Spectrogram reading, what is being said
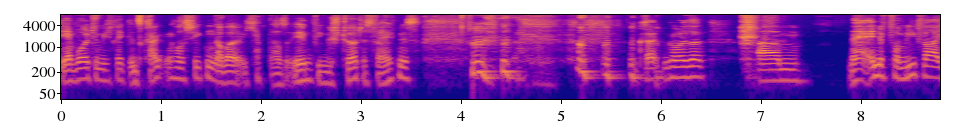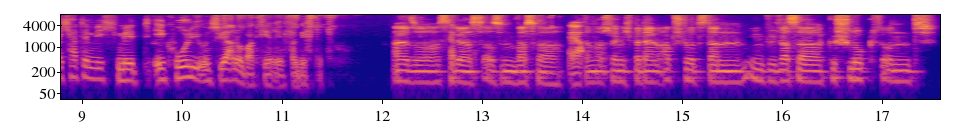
Der wollte mich direkt ins Krankenhaus schicken, aber ich habe da so irgendwie ein gestörtes Verhältnis zu Krankenhäusern. Ähm, naja, Ende vom Lied war, ich hatte mich mit E. coli und Cyanobakterien vergiftet. Also hast du das aus dem Wasser, Ja. dann wahrscheinlich bei deinem Absturz dann irgendwie Wasser geschluckt und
